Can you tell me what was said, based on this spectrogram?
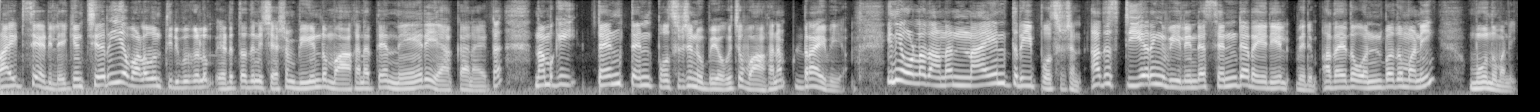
റൈറ്റ് സൈഡിലേക്കും ചെറിയ വളവും തിരിവുകളും എടുത്തതിന് ശേഷം വീണ്ടും വാഹനത്തെ നേരെയാക്കാനായിട്ട് നമുക്ക് ഈ ടെൻ ടെൻ പൊസിഷൻ ഉപയോഗിച്ച് വാഹനം ഡ്രൈവ് ചെയ്യാം. ഇനിയുള്ളതാണ് നയൻ ത്രീ പൊസിഷൻ അത് സ്റ്റിയറിംഗ് വീലിന്റെ സെന്റർ ഏരിയയിൽ വരും. അതായത് ഒൻപത് മണി മൂന്ന് മണി.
